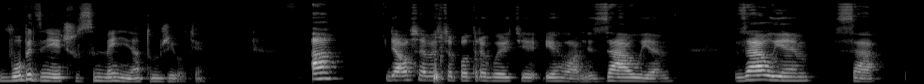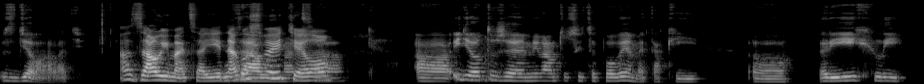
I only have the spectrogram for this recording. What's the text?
vôbec niečo zmeniť na tom živote. A ďalšia vec, čo potrebujete, je hlavne záujem. Záujem sa vzdelávať. A zaujímať sa jednak o svoje telo. Sa. A ide o to, že my vám tu síce povieme taký uh, rýchly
